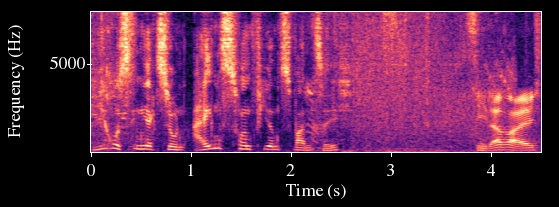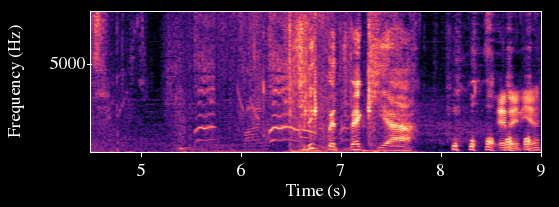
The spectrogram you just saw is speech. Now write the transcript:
Virusinjektion 1 von 24. Ziel erreicht. Fliegt mit weg, ja. Wer denn hier?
